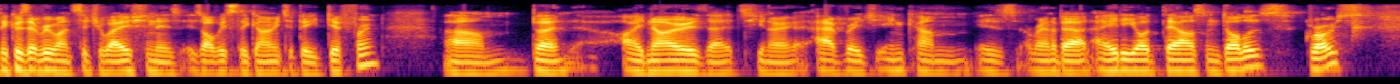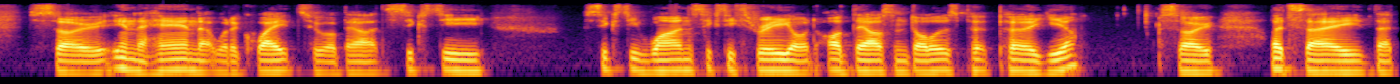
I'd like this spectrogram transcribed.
because everyone's situation is, is obviously going to be different. Um, but I know that you know average income is around about eighty odd thousand dollars gross. So in the hand, that would equate to about 60, 61, 63 odd, odd thousand dollars per, per year. So let's say that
